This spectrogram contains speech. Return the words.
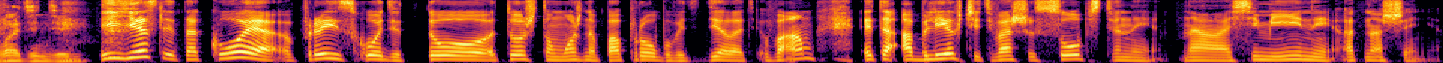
В один день. И если такое происходит, то то, что можно попробовать сделать вам, это облегчить ваши собственные а, семейные отношения.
